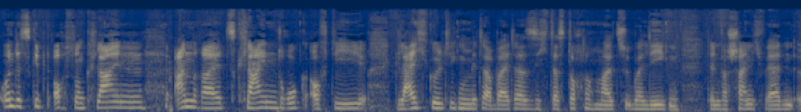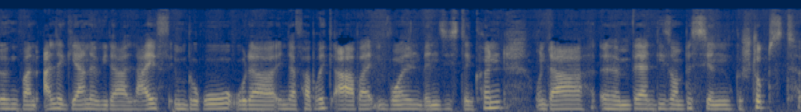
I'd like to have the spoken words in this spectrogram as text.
Und es gibt auch so einen kleinen Anreiz, kleinen Druck auf die gleichgültigen Mitarbeiter, sich das doch nochmal zu überlegen. Denn wahrscheinlich werden irgendwann alle gerne wieder live im Büro oder in der Fabrik arbeiten wollen, wenn sie es denn können. Und da ähm, werden die so ein bisschen gestupst,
